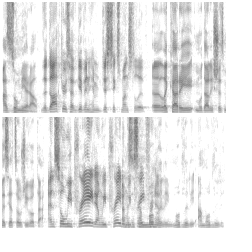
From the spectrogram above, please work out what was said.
a zomieral. The doctors have given him just six months to live. Lekári mu dali 6 mesiacov života. And so we prayed and we prayed and we prayed for him. modlili, modlili a modlili.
